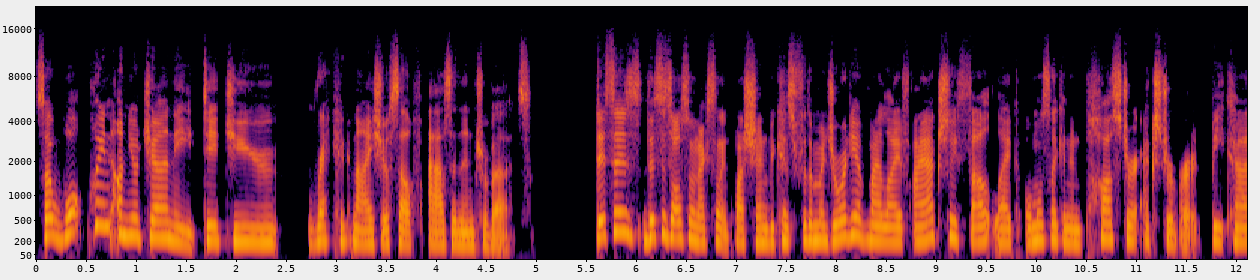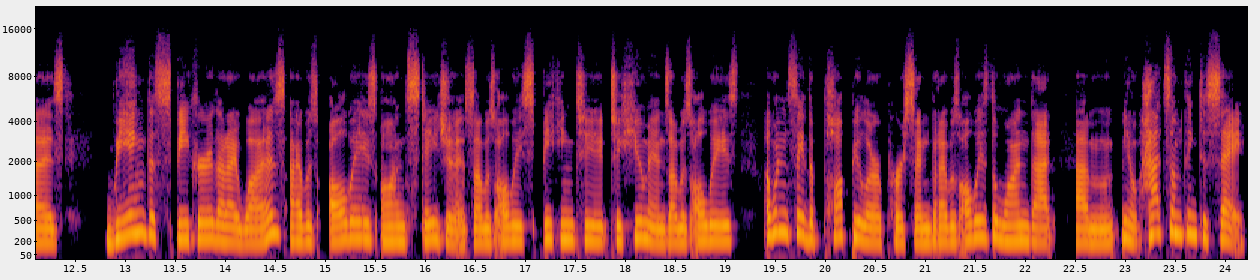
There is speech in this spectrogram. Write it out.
So, what point on your journey did you recognize yourself as an introvert? This is this is also an excellent question because for the majority of my life I actually felt like almost like an imposter extrovert because being the speaker that I was, I was always on stages. I was always speaking to to humans. I was always I wouldn't say the popular person, but I was always the one that um, you know, had something to say.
